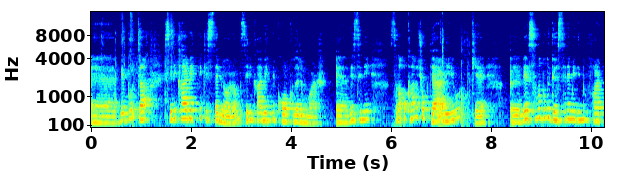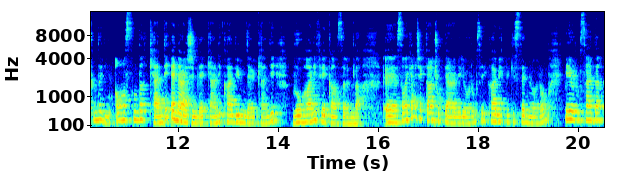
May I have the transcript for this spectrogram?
Ee, ve burada seni kaybetmek istemiyorum. Seni kaybetme korkularım var. Ee, ve seni sana o kadar çok değer veriyorum ki e, ve sana bunu gösteremediğimin farkındayım. Ama aslında kendi enerjimde, kendi kalbimde, kendi ruhani frekanslarımda e, sana gerçekten çok değer veriyorum. Seni kaybetmek istemiyorum. Biliyorum sen de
